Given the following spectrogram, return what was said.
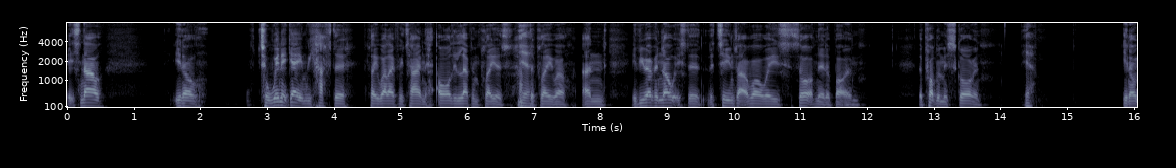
It's now, you know, to win a game we have to play well every time. All eleven players have Yeah. to play well, and if you ever notice the the teams that are always sort of near the bottom, the problem is scoring Yeah. you know,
